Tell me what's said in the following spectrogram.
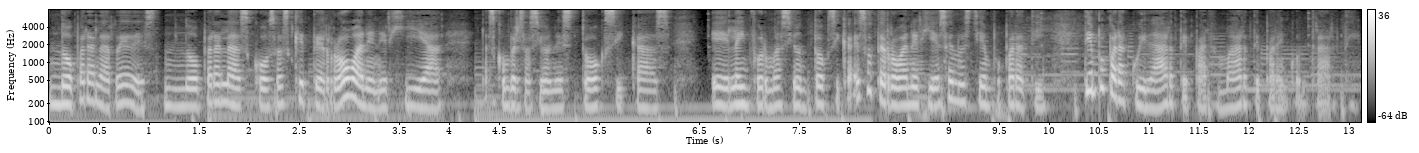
no para las redes, no para las cosas que te roban energía, las conversaciones tóxicas, eh, la información tóxica. Eso te roba energía, ese no es tiempo para ti. Tiempo para cuidarte, para amarte, para encontrarte.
